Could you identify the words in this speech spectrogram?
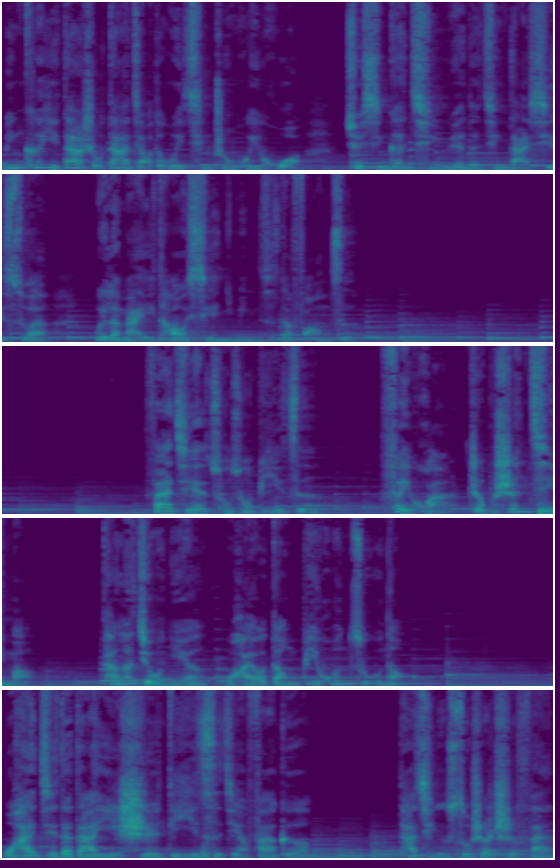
明可以大手大脚的为青春挥霍，却心甘情愿的精打细算，为了买一套写你名字的房子。发姐搓搓鼻子，废话，这不生气吗？谈了九年，我还要当避婚族呢。我还记得大一时第一次见发哥，他请宿舍吃饭。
